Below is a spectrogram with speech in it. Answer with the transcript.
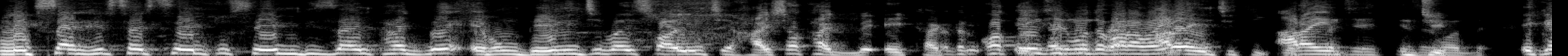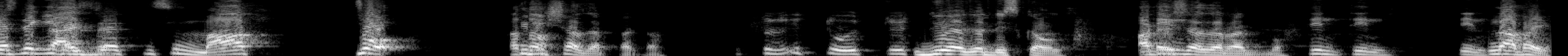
Leg side head side same to same design থাকবে এবং দেড় ইঞ্চি বাই ছয় ইঞ্চি হাইসা থাকবে এই খাটটি। কত ইঞ্চির মধ্যে করা ভাই? আড়াই ইঞ্চি ঠিক আড়াই ইঞ্চি thickness মধ্যে। এখানে প্রাইস রাখতেছি মাত্র তিরিশ হাজার টাকা। একটু একটু একটু একটু- দুই হাজার ডিসকাউন্ট আঠাশ হাজার রাখব। তিন তিন তিন। না ভাই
